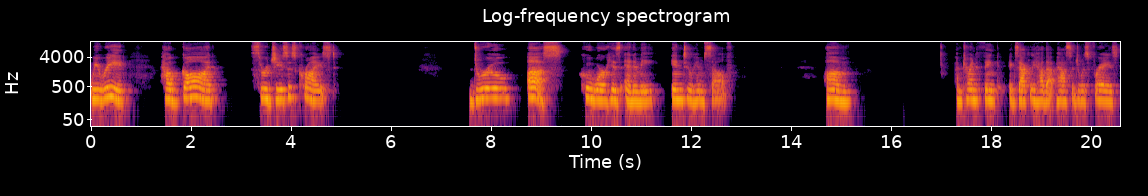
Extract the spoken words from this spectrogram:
we read how God, through Jesus Christ, drew us who were his enemy into himself. Um, I'm trying to think exactly how that passage was phrased.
